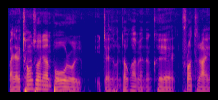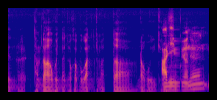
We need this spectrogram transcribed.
만약에 청소년 보호를 입장에서 본다고 하면은 그의 프런트 라인을 담당하고 있는 여가부가 하는 게 맞다라고 얘기하고 아니면은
